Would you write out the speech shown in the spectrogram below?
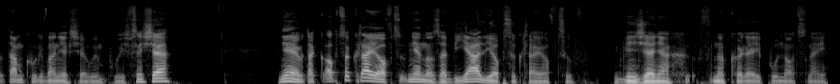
to tam kurwa nie chciałbym pójść. W sensie, nie wiem, tak obcokrajowców, nie no, zabijali obcokrajowców w więzieniach w no, Korei Północnej.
